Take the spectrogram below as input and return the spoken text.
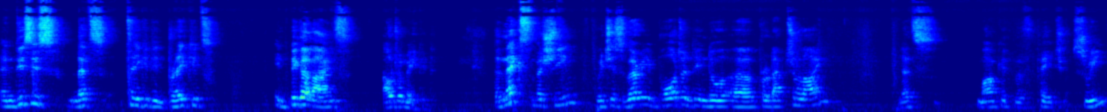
and this is, let's take it in brackets, in bigger lines, automated. The next machine, which is very important in the uh, production line, let's mark it with page 3,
